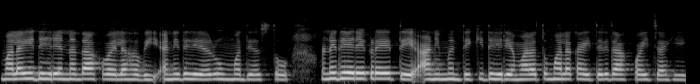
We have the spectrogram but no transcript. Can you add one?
मला ही धैर्यांना दाखवायला हवी. आणि धैर्य रूममध्ये असतो. आणि धैर्यकडे येते आणि म्हणते की धैर्य मला तुम्हाला काहीतरी दाखवायचं आहे.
